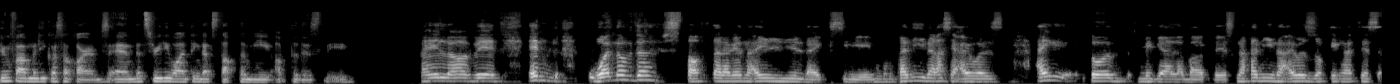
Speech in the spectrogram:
yung family ko sa carbs. And that's really one thing that stuck to me up to this day. I love it. And one of the stuff talaga na I really like seeing, kanina kasi I was, I told Miguel about this, na kanina I was looking at his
